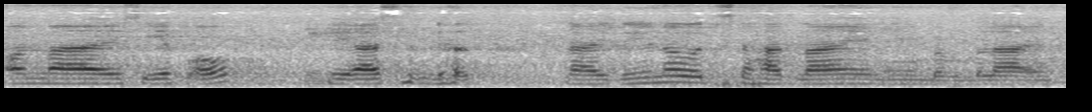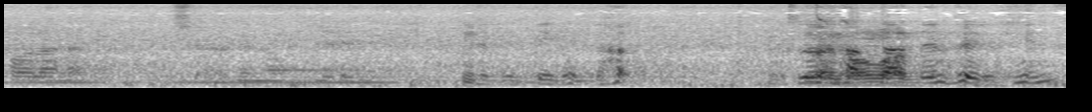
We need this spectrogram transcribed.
on my CFO, he asked me that, like, do you know what's the hotline in blah blah blah in Poland? And sure, know. Didn't, didn't think of that. Because we don't have that in Philippines.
